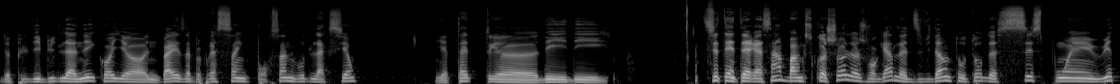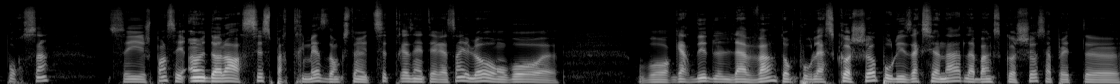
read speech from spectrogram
depuis le début de l'année, quoi, il y a une baisse d'à peu près 5 au niveau de l'action. Il y a peut-être euh, des, titres intéressants. Banque Scotia, là, je vous regarde le dividende autour de 6,8 c'est, je pense que c'est 1,6 par trimestre, donc c'est un titre très intéressant. Et là, on va, euh, on va regarder de l'avant. Donc, pour la Scotia, pour les actionnaires de la Banque Scotia, ça peut être euh,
